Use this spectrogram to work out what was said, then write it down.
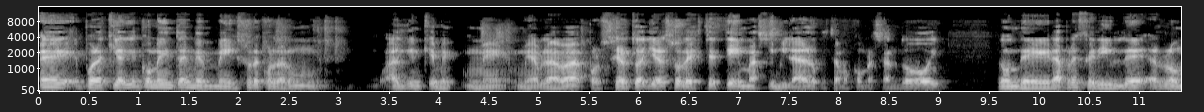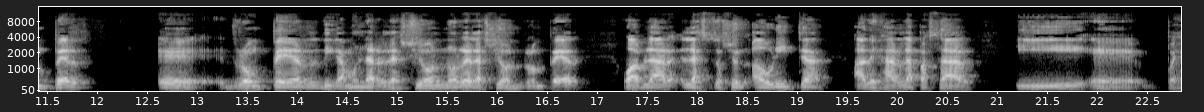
Eh, por aquí alguien comenta y me, hizo recordar un, alguien que me, me, me, hablaba, por cierto, ayer sobre este tema similar a lo que estamos conversando hoy, donde era preferible romper eh, romper, digamos, la relación, no relación, romper o hablar la situación ahorita a dejarla pasar y eh, pues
